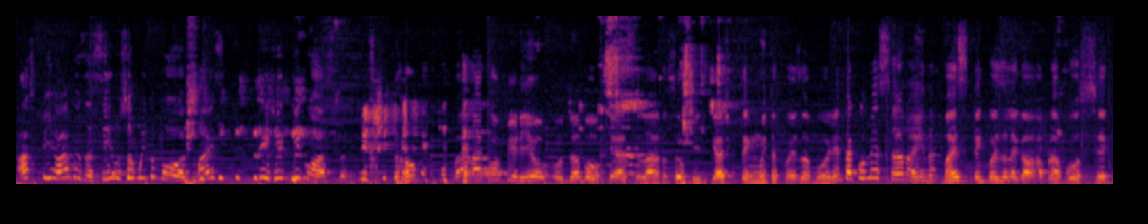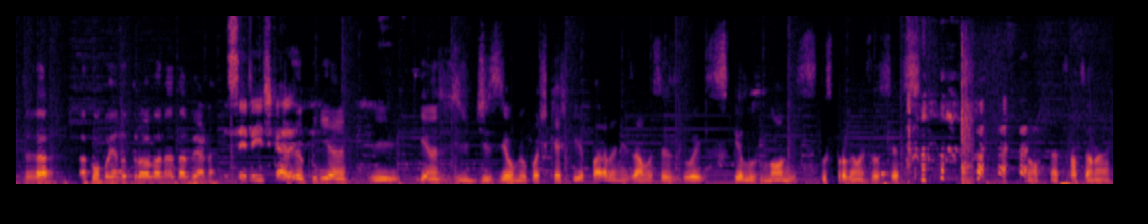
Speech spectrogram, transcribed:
As piadas, assim, não são muito boas, mas tem gente que gosta. Então, vai lá conferir o, o Doublecast lá no seu feed, que eu acho que tem muita coisa boa. A gente tá começando ainda, mas tem coisa legal pra você que tá acompanhando o Trova na Taverna. Excelente, cara. Eu queria antes, de, queria, antes de dizer o meu podcast, queria parabenizar vocês dois pelos nomes dos programas de vocês. São sensacionais.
